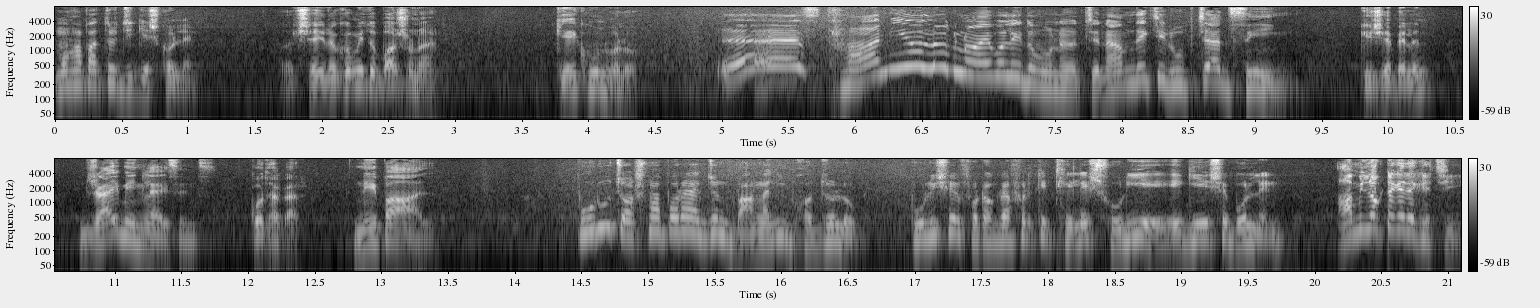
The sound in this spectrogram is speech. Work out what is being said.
মহাপাত্র জিজ্ঞেস করলেন সেই রকমই তো বাসনা। কে খুন হলো? স্থানীয় লোক নয় বলেই তো মনে হচ্ছে। নাম দেখছি রূপচাঁদ সিং। কিসে পেলেন? ড্রাইভিং লাইসেন্স কোথাকার? নেপাল। পুরু চশমা পরা একজন বাঙালি ভদ্রলোক পুলিশের ফটোগ্রাফারকে ঠেলে সরিয়ে এগিয়ে এসে বললেন আমি লোকটাকে দেখেছি।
